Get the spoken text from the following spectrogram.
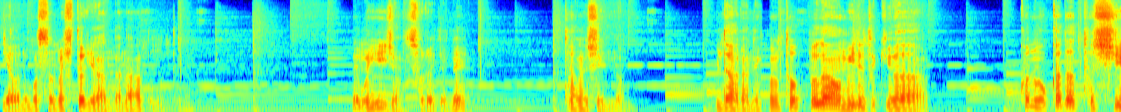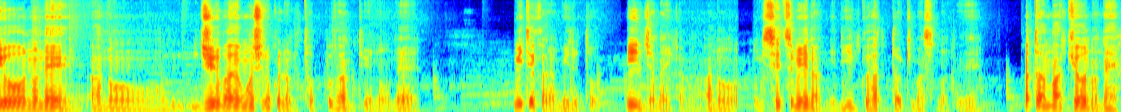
いや、俺もその一人なんだなと思ってね。でもいいじゃん、それでね。楽しいんだもん。だからね、このトップガンを見るときは、この岡田敏夫のね、あのー、10倍面白くなるトップガンっていうのをね、見てから見るといいんじゃないかな。あの、説明欄にリンク貼っておきますのでね。あとはまあ今日のね、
